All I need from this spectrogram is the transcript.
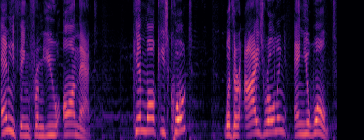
anything from you on that. Kim Mulkey's quote, with her eyes rolling, and you won't.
